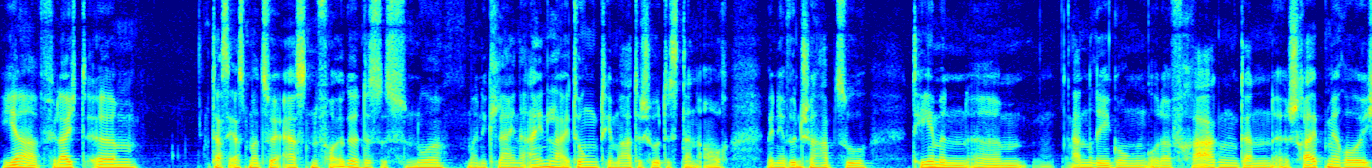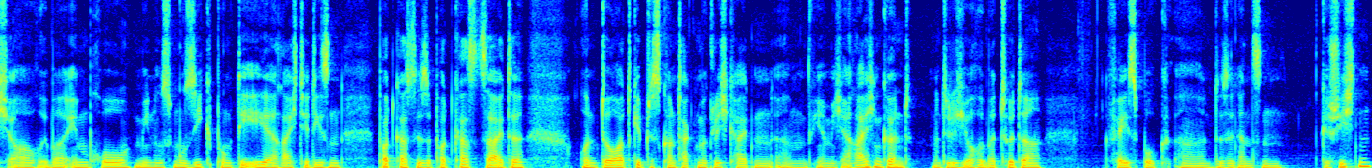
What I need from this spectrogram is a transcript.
Ja, vielleicht ähm, das erstmal zur ersten Folge. Das ist nur meine kleine Einleitung. Thematisch wird es dann auch, wenn ihr Wünsche habt zu Themen, ähm, Anregungen oder Fragen, dann äh, schreibt mir ruhig auch über impro-musik.de erreicht ihr diesen Podcast, diese Podcast-Seite und dort gibt es Kontaktmöglichkeiten, ähm, wie ihr mich erreichen könnt. Natürlich auch über Twitter, Facebook, äh, diese ganzen Geschichten.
